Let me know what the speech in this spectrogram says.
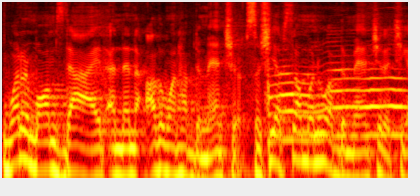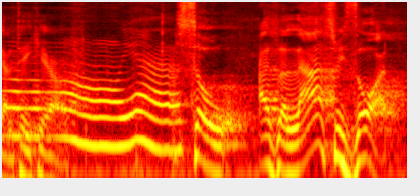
one of the moms died and then the other one have dementia. So she has someone who have dementia that she got to take care of. Oh yeah. So, as a last resort,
